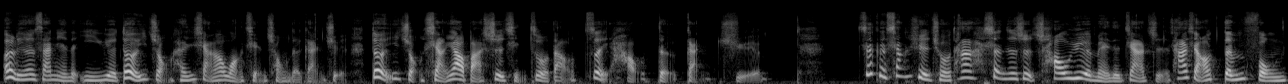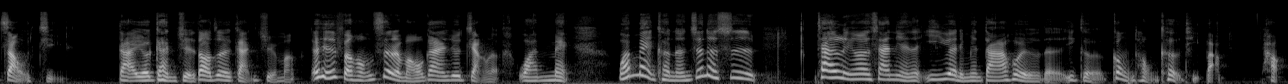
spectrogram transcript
二零二三年的一月，都有一种很想要往前冲的感觉，都有一种想要把事情做到最好的感觉。这个香雪球，它甚至是超越美的价值，它想要登峰造极。大家有感觉到这个感觉吗？而且是粉红色的嘛，我刚才就讲了，完美，完美，可能真的是在二零二三年的一月里面，大家会有的一个共同课题吧。好。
